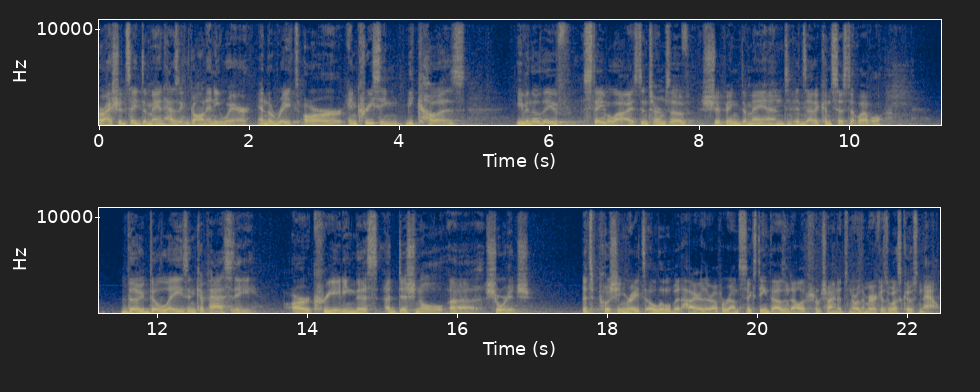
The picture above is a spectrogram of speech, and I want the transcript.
or I should say, demand hasn't gone anywhere, and the rates are increasing because. Even though they've stabilized in terms of shipping demand, it's at a consistent level. The delays in capacity are creating this additional uh, shortage that's pushing rates a little bit higher. They're up around $16,000 from China to North America's West Coast now.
